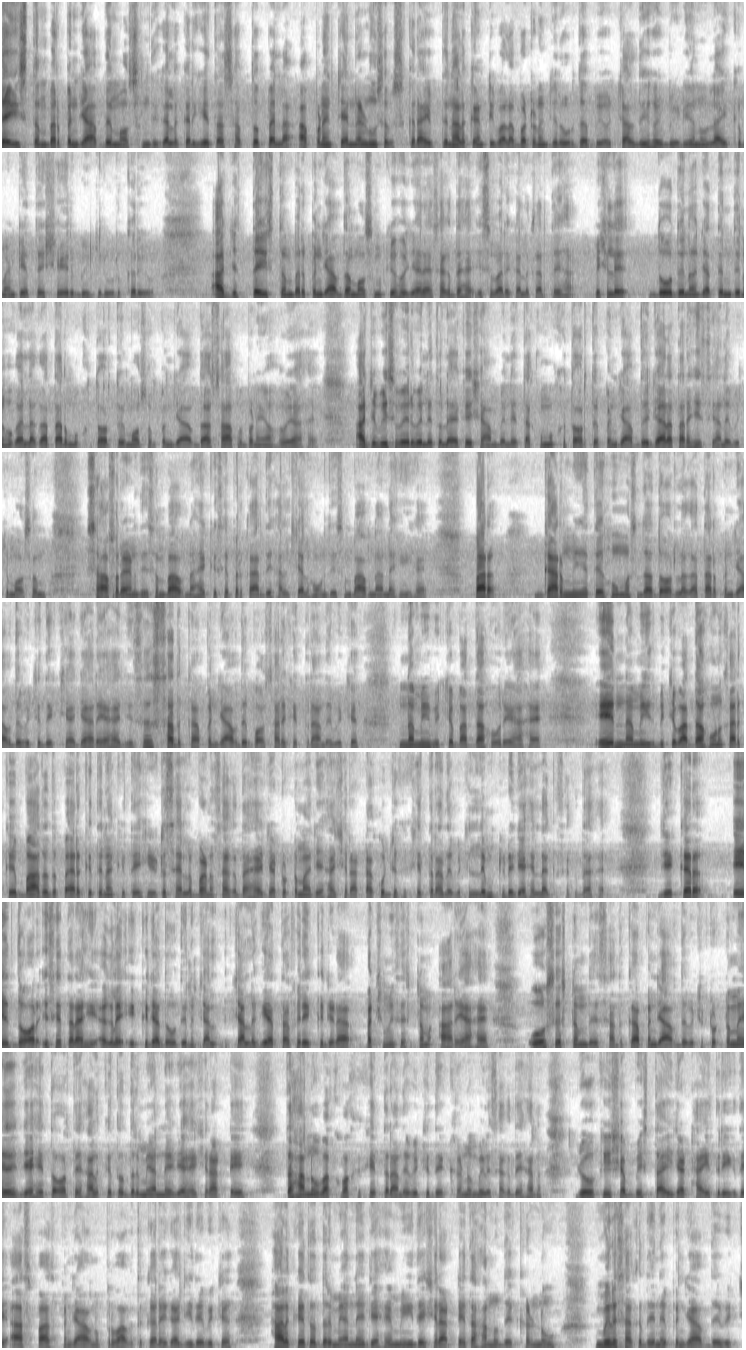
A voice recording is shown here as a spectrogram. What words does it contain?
23 ਸਤੰਬਰ ਪੰਜਾਬ ਦੇ ਮੌਸਮ ਦੀ ਗੱਲ ਕਰੀਏ ਤਾਂ ਸਭ ਤੋਂ ਪਹਿਲਾਂ ਆਪਣੇ ਚੈਨਲ ਨੂੰ ਸਬਸਕ੍ਰਾਈਬ ਤੇ ਨਾਲ ਘੰਟੀ ਵਾਲਾ ਬਟਨ ਜ਼ਰੂਰ ਦਬਿਓ। ਚੱਲਦੀ ਹੋਈ ਵੀਡੀਓ ਨੂੰ ਲਾਈਕ, ਕਮੈਂਟ ਅਤੇ ਸ਼ੇਅਰ ਵੀ ਜ਼ਰੂਰ ਕਰਿਓ। ਅੱਜ 23 ਸਤੰਬਰ ਪੰਜਾਬ ਦਾ ਮੌਸਮ ਕਿਹੋ ਜਿਹਾ ਰਹਿ ਸਕਦਾ ਹੈ? ਇਸ ਬਾਰੇ ਗੱਲ ਕਰਦੇ ਹਾਂ। ਪਿਛਲੇ ਦੋ ਦਿਨ ਜਾਂ ਤਿੰਨ ਦਿਨ ਹੋ ਗਏ ਲਗਾਤਾਰ ਮੁੱਖ ਤੌਰ ਤੇ ਮੌਸਮ ਪੰਜਾਬ ਦਾ ਸਾਫ਼ ਬਣਿਆ ਹੋਇਆ ਹੈ। ਅੱਜ ਵੀ ਸਵੇਰ ਵੇਲੇ ਤੋਂ ਲੈ ਕੇ ਸ਼ਾਮ ਵੇਲੇ ਤੱਕ ਮੁੱਖ ਤੌਰ ਤੇ ਪੰਜਾਬ ਦੇ ਜ਼ਿਆਦਾਤਰ ਹਿੱਸਿਆਂ ਦੇ ਵਿੱਚ ਮੌਸਮ ਸਾਫ਼ ਰਹਿਣ ਦੀ ਸੰਭਾਵਨਾ ਹੈ, ਕਿਸੇ ਪ੍ਰਕਾਰ ਦੀ ਹਲਚਲ ਹੋਣ ਦੀ ਸੰਭਾਵਨਾ ਨਹੀਂ ਹੈ। ਪਰ ਗਰਮੀ ਅਤੇ ਹੁਮਸ ਦਾ ਦੌਰ ਲਗਾਤਾਰ ਪੰਜਾਬ ਦੇ ਵਿੱਚ ਦੇਖਿਆ ਜਾ ਰਿਹਾ ਹੈ, ਜਿਸ ਸਦਕਾ ਪੰਜਾਬ ਦੇ ਬਹੁਤ ਸਾਰੇ ਖੇਤਰਾਂ ਦੇ ਵਿੱਚ ਨਮੀ ਵਿੱਚ ਵਾਧਾ ਹੋ ਰਿਹਾ ਹੈ। ਇਹ ਨਮੀ ਵਿੱਚ ਵਾਧਾ ਹੋਣ ਕਰਕੇ ਬਾਅਦ ਦੁਪਹਿਰ ਕਿਤੇ ਨਾ ਕਿਤੇ ਹੀਟ ਸੈੱਲ ਬਣ ਸਕਦਾ ਹੈ ਜਾਂ ਟੁੱਟਵਾਂ ਜਿਹਾ ਸ਼ਰਾਟਾ ਕੁਝ ਕੁ ਖੇਤਰਾਂ ਦੇ ਵਿੱਚ ਲਿਮਟਿਡ ਜਿਹੇ ਲੱਗ ਸਕਦਾ ਹੈ। ਜੇਕਰ ਇਹ ਦੌਰ ਇਸੇ ਤਰ੍ਹਾਂ ਹੀ ਅਗਲੇ 1 ਜਾਂ 2 ਦਿਨ ਚੱਲ ਚੱਲ ਗਿਆ ਤਾਂ ਫਿਰ ਇੱਕ ਜਿਹੜਾ ਪੱਛਮੀ ਸਿਸਟਮ ਆ ਰਿਹਾ ਹੈ ਉਹ ਸਿਸਟਮ ਦੇ ਸਦਕਾ ਪੰਜਾਬ ਦੇ ਵਿੱਚ ਟੁੱਟਵੇਂ ਜਿਹੇ ਤੌਰ ਤੇ ਹਲਕੇ ਤੋਂ ਦਰਮਿਆਨੇ ਜਿਹੇ ਸ਼ਰਾਟੇ ਤੁਹਾਨੂੰ ਵੱਖ-ਵੱਖ ਖੇਤਰਾਂ ਦੇ ਵਿੱਚ ਦੇਖਣ ਨੂੰ ਮਿਲ ਸਕਦੇ ਹਨ, ਜੋ ਕਿ 26 27 ਜਾਂ 28 ਤਰੀਕ ਦੇ ਆਸ-ਪਾਸ ਪੰਜਾਬ ਨੂੰ ਪ੍ਰਭਾਵਿਤ ਕਰੇਗਾ, ਜਿਹਦੇ ਵਿੱਚ ਹਲਕੇ ਤੋਂ ਦਰਮਿਆਨੇ ਜਿਹੇ ਮੀਂਹ ਦੇ ਸ਼ਰਾਟੇ ਤੁਹਾਨੂੰ ਦੇਖਣ ਨੂੰ ਮਿਲ ਸਕਦੇ ਨੇ ਪੰਜਾਬ ਦੇ ਵਿੱਚ।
